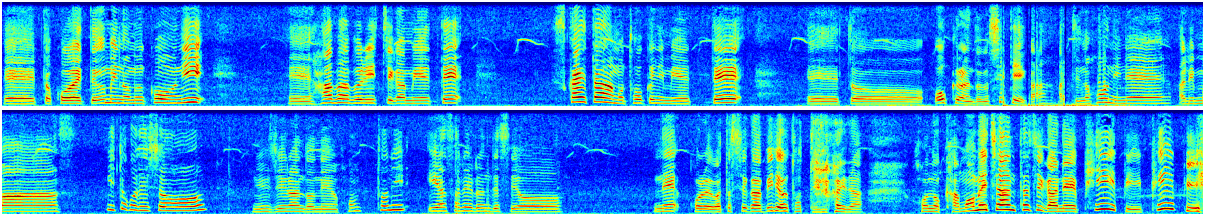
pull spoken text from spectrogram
えー、とこうやって海の向こうに、えー、ハーバーブリッジが見えてスカイタワーも遠くに見えてえっ、ー、とオークランドのシティがあっちの方にねあります。いいとこでしょ？ニュージーランドね本当に癒されるんですよ。ねこれ私がビデオ撮ってる間このカモメちゃんたちがねピーピーピーピー。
